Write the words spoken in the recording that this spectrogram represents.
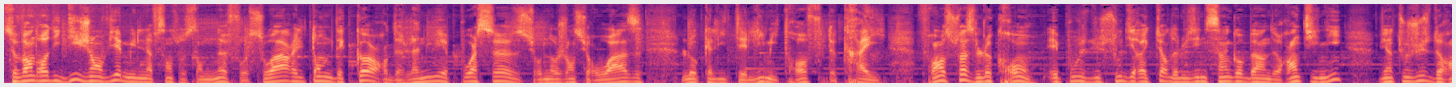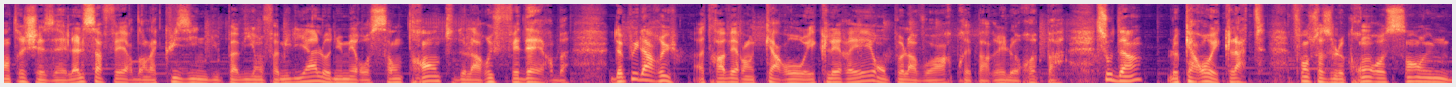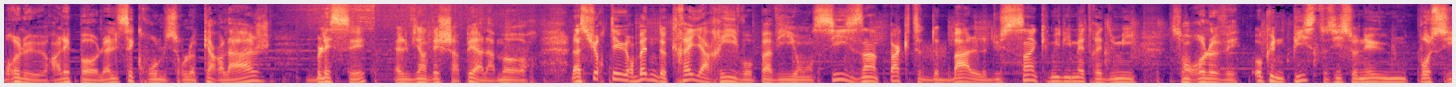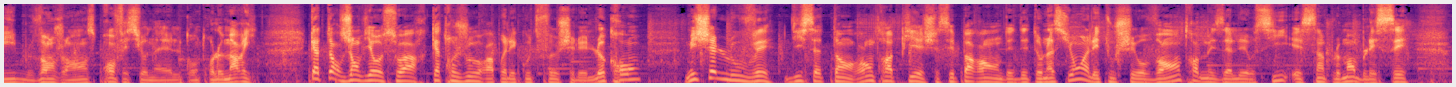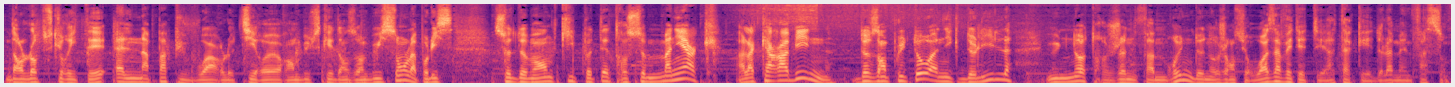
Ce vendredi 10 janvier 1969 au soir, il tombe des cordes. La nuit est poisseuse sur Nogent-sur-Oise, localité limitrophe de Creil. Françoise Lecron, épouse du sous-directeur de l'usine Saint-Gobain de Rantigny, vient tout juste de rentrer chez elle. Elle s'affaire dans la cuisine du pavillon familial au numéro 130 de la rue Fédherbe. Depuis la rue, à travers un carreau éclairé, on peut la voir préparer le repas. Soudain, le carreau éclate. Françoise Lecron ressent une brûlure à l'épaule. Elle s'écroule sur le carrelage. Blessée, elle vient d'échapper à la mort. La sûreté urbaine de Creil arrive au pavillon. Six impacts de balles du 5 mm et demi sont relevés. Aucune piste si ce n'est une possible vengeance professionnelle contre le mari. 14 janvier au soir, quatre jours après les coups de feu chez les Lecron, Michel Louvet, 17 ans, rentre à pied chez ses parents des détonations. Elle est touchée au ventre, mais elle est aussi et simplement blessée. Dans l'obscurité, elle n'a pas pu voir le tireur embusqué dans un buisson. La police se demande qui peut être ce maniaque à la carabine. Deux ans plus tôt, Annick Delille, une autre jeune femme brune de Nogent-sur-Oise, avait été attaquée de la même façon.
